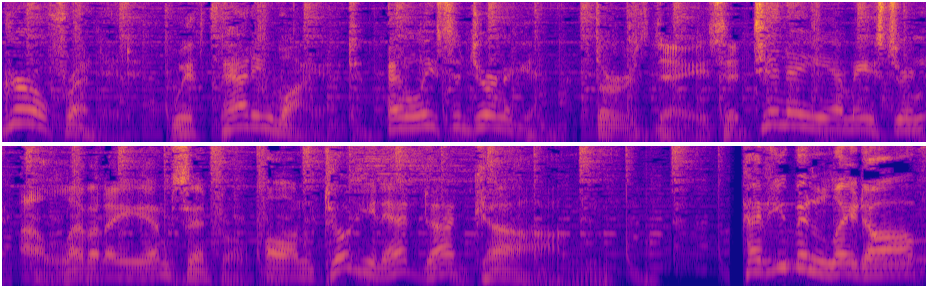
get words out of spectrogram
Girlfriended with Patty Wyatt and Lisa Jernigan. Thursdays at 10 a.m. Eastern, 11 a.m. Central on TogiNet.com. Have you been laid off,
